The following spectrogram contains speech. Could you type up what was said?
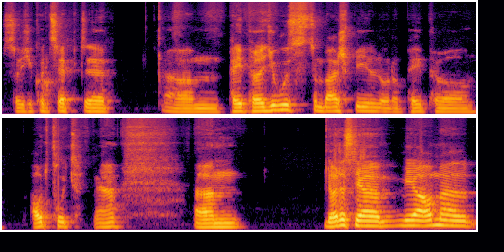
solche Konzepte, ähm, Pay-per-Use zum Beispiel oder Pay-per-Output. Ja. Ähm, Du hattest ja mir auch mal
